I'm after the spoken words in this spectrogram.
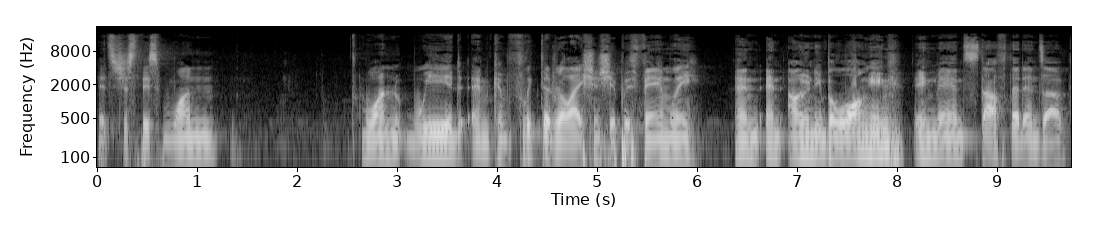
it's just this one, one weird and conflicted relationship with family and and owning belonging in Mann's stuff that ends up,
